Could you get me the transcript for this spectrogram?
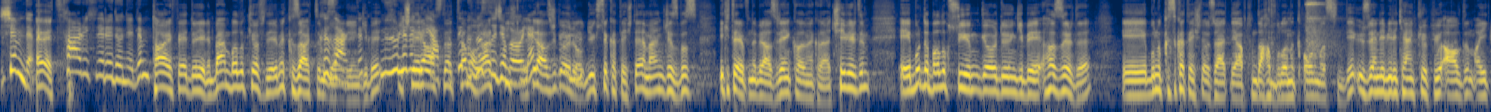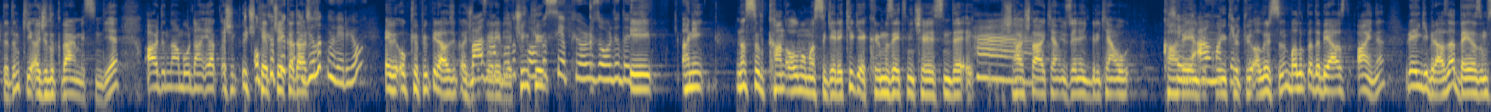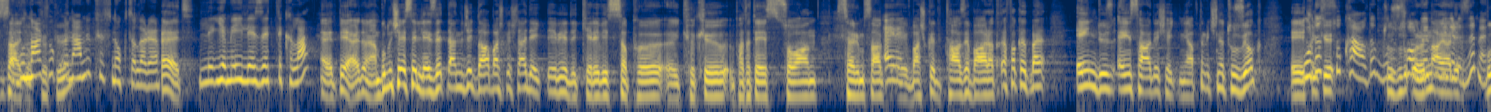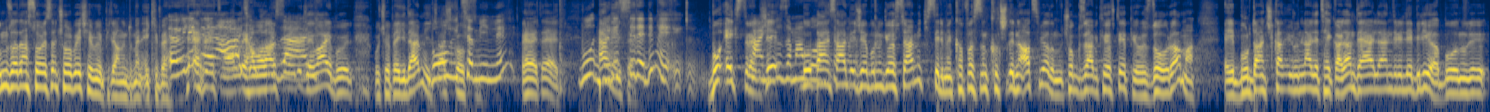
Şimdi Evet. tariflere dönelim. Tarife dönelim. Ben balık köftelerimi kızarttım Kızarttık. gördüğün gibi. Mühürlemeli İçleri yaptık aslında değil mi? olarak Hızlıca pişmedi. böyle. Birazcık öyle oldu. Yüksek ateşte hemen cızbız iki tarafında biraz renk alana kadar çevirdim. Ee, burada balık suyum gördüğün gibi hazırdı. Ee, bunu kısık ateşte özellikle yaptım daha bulanık olmasın diye. Üzerine biriken köpüğü aldım, ayıkladım ki acılık vermesin diye. Ardından buradan yaklaşık 3 O kepçe köpük kadar... acılık mı veriyor? Evet o köpük birazcık acılık Bazen verebilir. balık Çünkü çorbası yapıyoruz orada da. e, hani nasıl kan olmaması gerekir ya kırmızı etin içerisinde Ha. haşlarken üzerine biriken o kahverengi Şeyi almak koyu köpüğü gerekiyor. alırsın. Balıkta da biraz aynı. Rengi biraz daha beyazımsı sadece Bunlar o çok köpüğün. önemli püf noktaları. Evet. Le- yemeği lezzetli kılan. Evet bir yerde önemli. Bunun içerisine lezzetlendirecek daha başka şeyler de ekleyebilirdik. Kereviz sapı, e, kökü, patates, soğan, sarımsak, Evet. e, başka taze baharatlar. Fakat ben en düz, en sade şeklini yaptım. İçinde tuz yok. E, Burada çünkü su kaldı. Bunu tuzluluk çorba oranını yapabiliriz ayarlayıp- değil mi? Bunun zaten sonrasında çorbaya çevirmeyi planlıyordum ben ekibe. Öyle mi? evet, Aa, vallahi çok havalar güzel. soğudu Cevahir bu, bu çöpe gider mi hiç? Bol olsun. vitaminli. Evet evet. Bu Her derisi neyse. de değil mi? Bu ekstra bir şey. Zaman Bu bol ben vitamin sadece bunu göstermek istedim. Yani kafasının kılçıklarını atmayalım. Çok güzel bir köfte yapıyoruz doğru ama e, buradan çıkan ürünler de tekrardan değerlendirilebiliyor. Bunu e,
